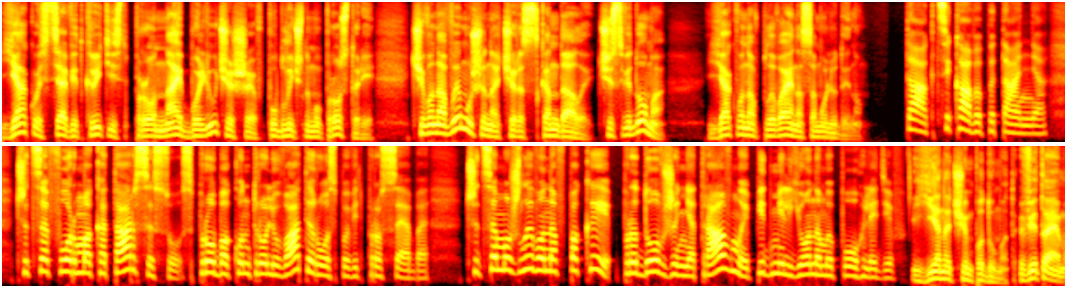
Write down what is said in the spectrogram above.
Якось ця відкритість про найболючіше в публічному просторі, чи вона вимушена через скандали, чи свідома, як вона впливає на саму людину? Так, цікаве питання. Чи це форма катарсису, спроба контролювати розповідь про себе? Чи це, можливо, навпаки, продовження травми під мільйонами поглядів? Є над чим подумати. Вітаємо.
